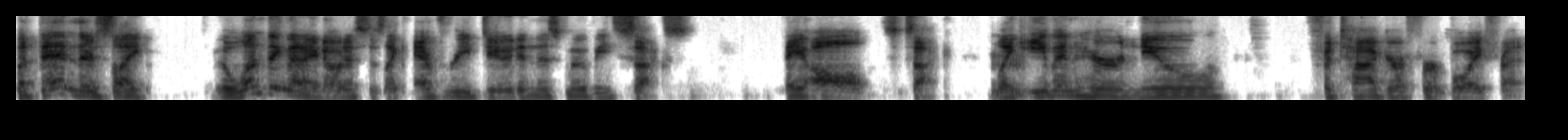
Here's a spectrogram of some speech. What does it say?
but then there's like the one thing that I noticed is like every dude in this movie sucks. They all suck. Like Mhm. even her new photographer boyfriend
